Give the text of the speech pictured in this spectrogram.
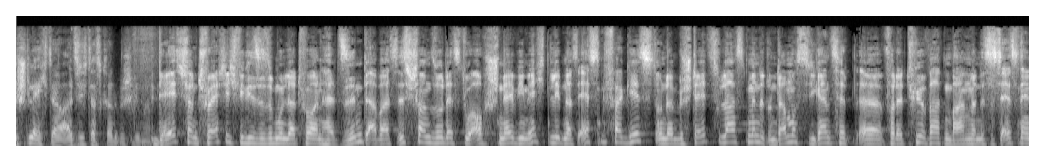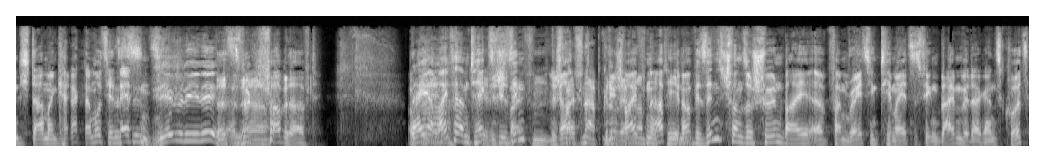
schlechter, als ich das gerade beschrieben habe? Der ist schon trashig, wie diese Simulatoren halt sind, aber es ist schon so, dass du auch schnell wie im echten Leben das Essen vergisst und dann bestellst du Last Minute und dann musst du die ganze Zeit äh, vor der Tür warten, wann ist das Essen endlich da, mein Charakter muss jetzt Das essen. sehr gute Idee. Das ist Ja. wirklich fabelhaft. Naja, weiter im Text. Ja, wir, schweifen, sind wir schweifen ab, genau. Wir schweifen ab, genau. Wir sind schon so schön bei äh, beim Racing-Thema jetzt, deswegen bleiben wir da ganz kurz,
